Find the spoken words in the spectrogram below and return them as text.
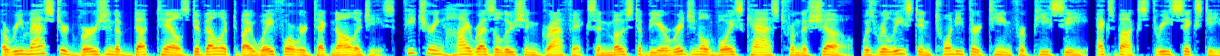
A remastered version of DuckTales developed by WayForward Technologies, featuring high-resolution graphics and most of the original voice cast from the show, was released in 2013 for PC, Xbox 360,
